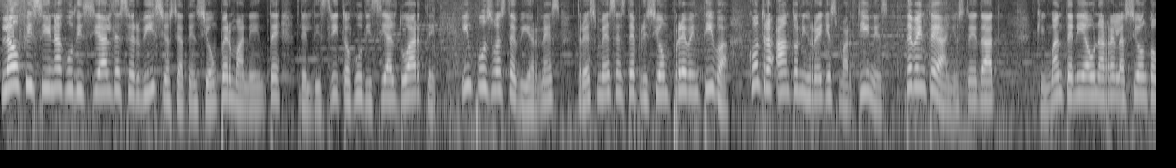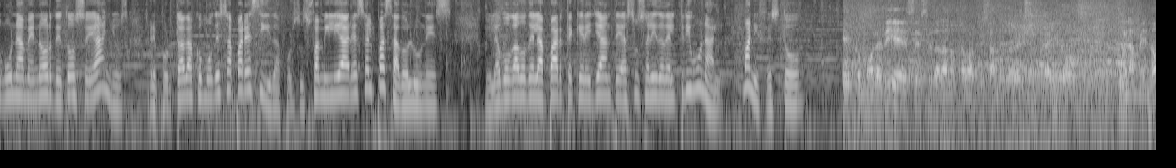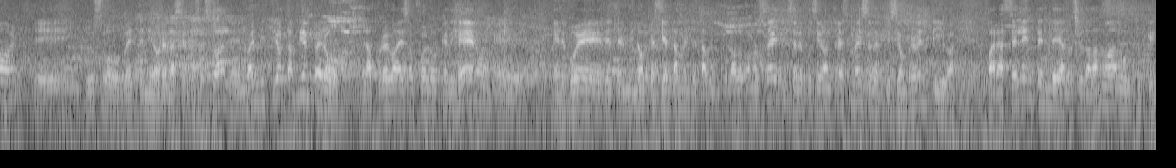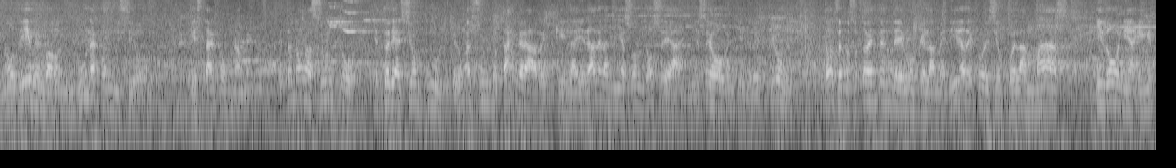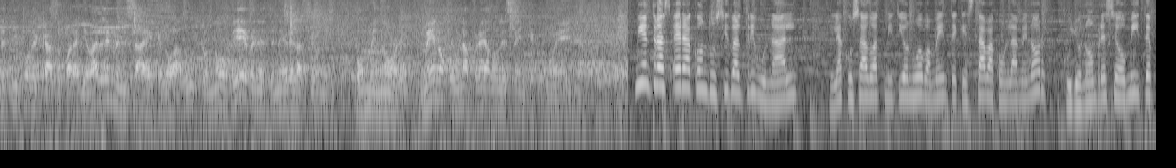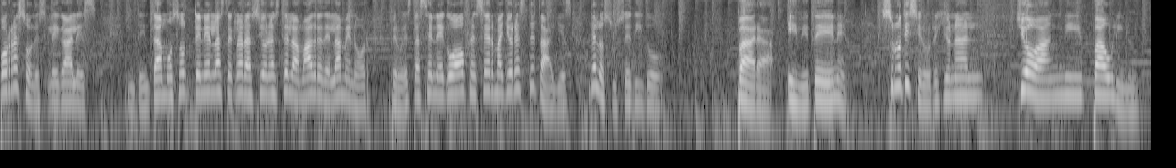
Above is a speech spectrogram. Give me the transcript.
La Oficina Judicial de Servicios de Atención Permanente del Distrito Judicial Duarte impuso este viernes tres meses de prisión preventiva contra Anthony Reyes Martínez, de 20 años de edad, quien mantenía una relación con una menor de 12 años, reportada como desaparecida por sus familiares el pasado lunes. El abogado de la parte querellante a su salida del tribunal manifestó. Eh, como le dije, ese ciudadano estaba acusando de haberse traído una menor, eh, incluso haber tenido relaciones sexuales. Él lo admitió también, pero la prueba eso fue lo que dijeron. Eh, el juez determinó que ciertamente está vinculado con los hechos y se le pusieron tres meses de prisión preventiva para hacerle entender a los ciudadanos adultos que no deben bajo ninguna condición estar con una menor. Esto no es un asunto, esto es de acción pública, es un asunto tan grave que la edad de la niña son 12 años y ese joven tiene 21. Entonces nosotros entendemos que la medida de cohesión fue la más idónea en este tipo de casos para llevarle el mensaje que los adultos no deben de tener relaciones con menores, menos con una preadolescente como ella. Mientras era conducido al tribunal, el acusado admitió nuevamente que estaba con la menor, cuyo nombre se omite por razones legales. Intentamos obtener las declaraciones de la madre de la menor, pero esta se negó a ofrecer mayores detalles de lo sucedido. Para NTN, su noticiero regional, Joanny Paulino.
